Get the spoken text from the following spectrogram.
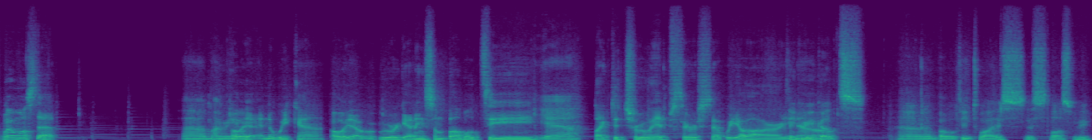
When was that? Um, I mean, Oh yeah, in the weekend. Oh yeah, we were getting some bubble tea, yeah. like the true hipsters that we are. I think we got uh, bubble tea twice this last week.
